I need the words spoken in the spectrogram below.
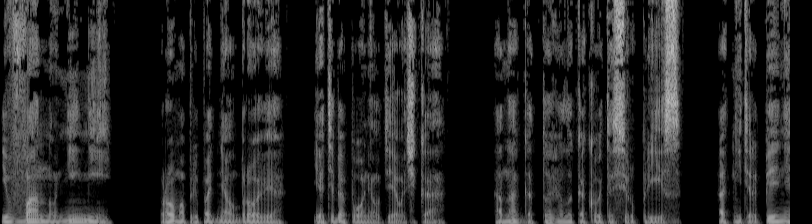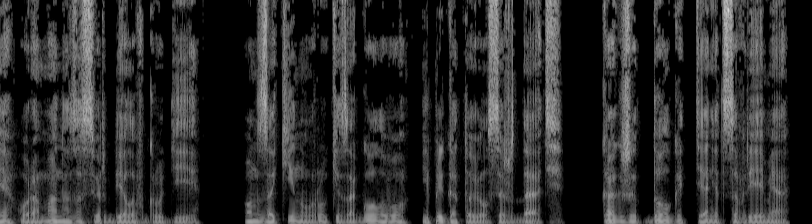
и в ванну ни-ни». Рома приподнял брови. «Я тебя понял, девочка». Она готовила какой-то сюрприз. От нетерпения у Романа засвербело в груди. Он закинул руки за голову и приготовился ждать. Как же долго тянется время.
